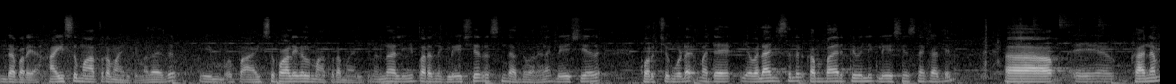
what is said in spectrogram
എന്താ പറയുക ഐസ് മാത്രമായിരിക്കും. അതായത് ഈ ഐസ് പാളികൾ മാത്രമായിരിക്കും. എന്നാൽ ഈ പറയുന്ന ഗ്ലേഷ്യർസിന്റെ അത് പറയുന്നത് ഗ്ലേഷ്യർ കുറച്ചും കൂടെ മറ്റേ എവലാൻസിൽ കമ്പാരിറ്റീവ്ലി ഗ്ലേഷ്യേഴ്സിനെക്കാട്ടിയും ആ, കനം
